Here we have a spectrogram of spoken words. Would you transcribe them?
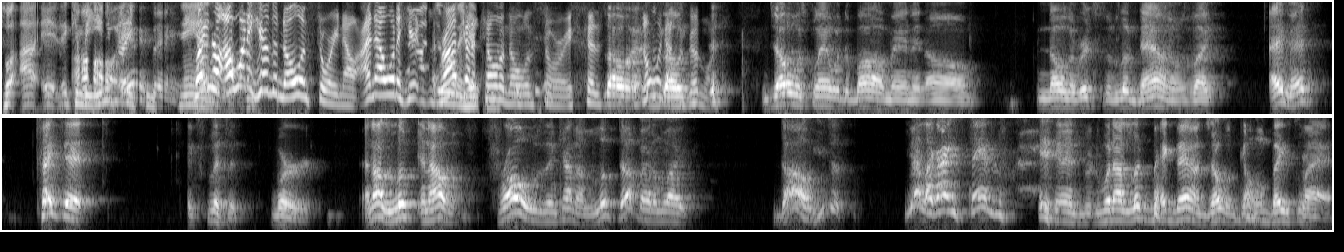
Pl- I, it, it can be Oh, anybody. anything. fans. Wait, no, I want to hear the Nolan story now. I now want to hear. I do got to tell the Nolan story because So- Nolan got so- some good ones. Joe was playing with the ball, man, and um, Nolan Richardson looked down and was like, "Hey, man, take that explicit word." And I looked and I froze and kind of looked up at him like, "Dog, you just yeah, like I ain't standing." and when I looked back down, Joe was going baseline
